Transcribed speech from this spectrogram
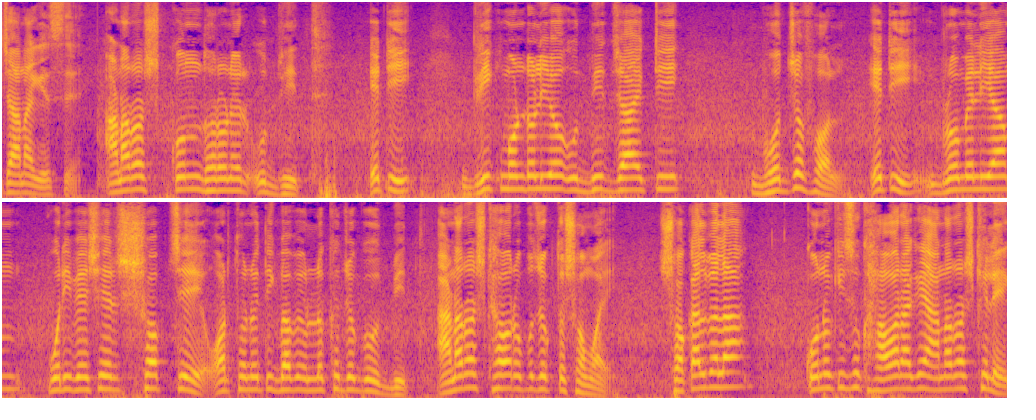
জানা গেছে। আনারস কোন ধরনের উদ্ভিদ? এটি গ্রিক মণ্ডলীয় উদ্ভিদ যা একটি ভোজ্য ফল এটি ব্রোমেলিয়াম পরিবেশের সবচেয়ে অর্থনৈতিকভাবে উল্লেখযোগ্য উদ্ভিদ। আনারস খাওয়ার উপযুক্ত সময়। সকালবেলা কোনো কিছু খাওয়ার আগে আনারস খেলে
